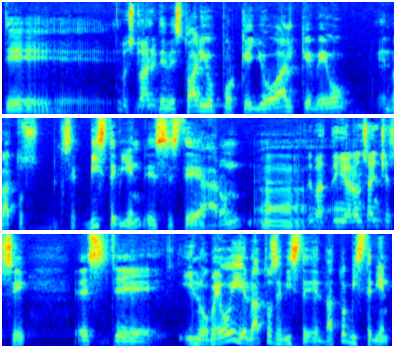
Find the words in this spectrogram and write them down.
de Vestuario. de vestuario, porque yo al que veo, el vato se viste bien, es este Aaron. ah, El batillo Aaron Sánchez. Sí. Este, y lo veo y el vato se viste, el vato viste bien.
